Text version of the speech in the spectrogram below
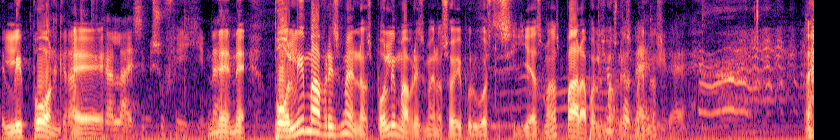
Λοιπόν, Κράτα ε, τη καλά, εσύ μη σου φύγει. ναι, ναι, πολύ μαυρισμένος, πολύ μαυρισμένος ο Υπουργός της Υγείας μας, πάρα πολύ Ποιος τον μαυρισμένος. έγειρε.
